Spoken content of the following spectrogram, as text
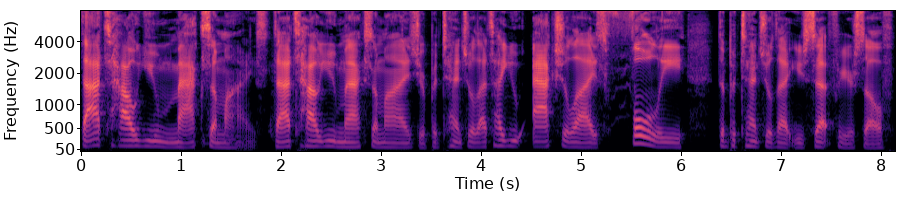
that's how you maximize. That's how you maximize your potential. That's how you actualize fully the potential that you set for yourself.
